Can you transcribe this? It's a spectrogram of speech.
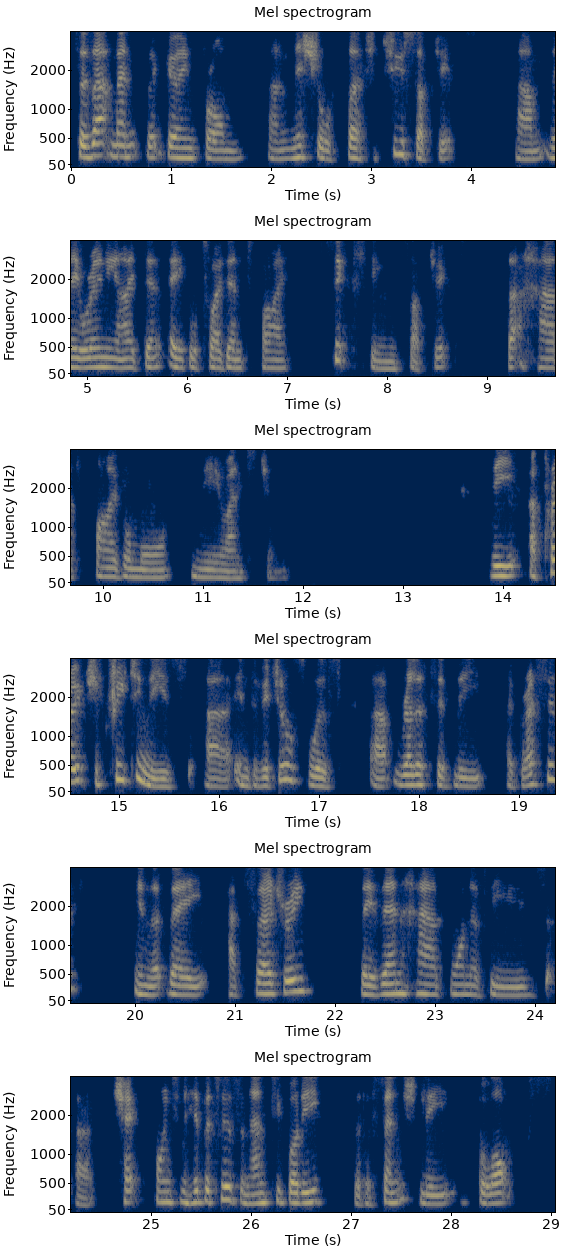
So that meant that going from an initial 32 subjects, um, they were only able to identify 16 subjects that had five or more neoantigens. The approach of treating these uh, individuals was uh, relatively aggressive in that they had surgery. They then had one of these uh, checkpoint inhibitors, an antibody that essentially blocks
